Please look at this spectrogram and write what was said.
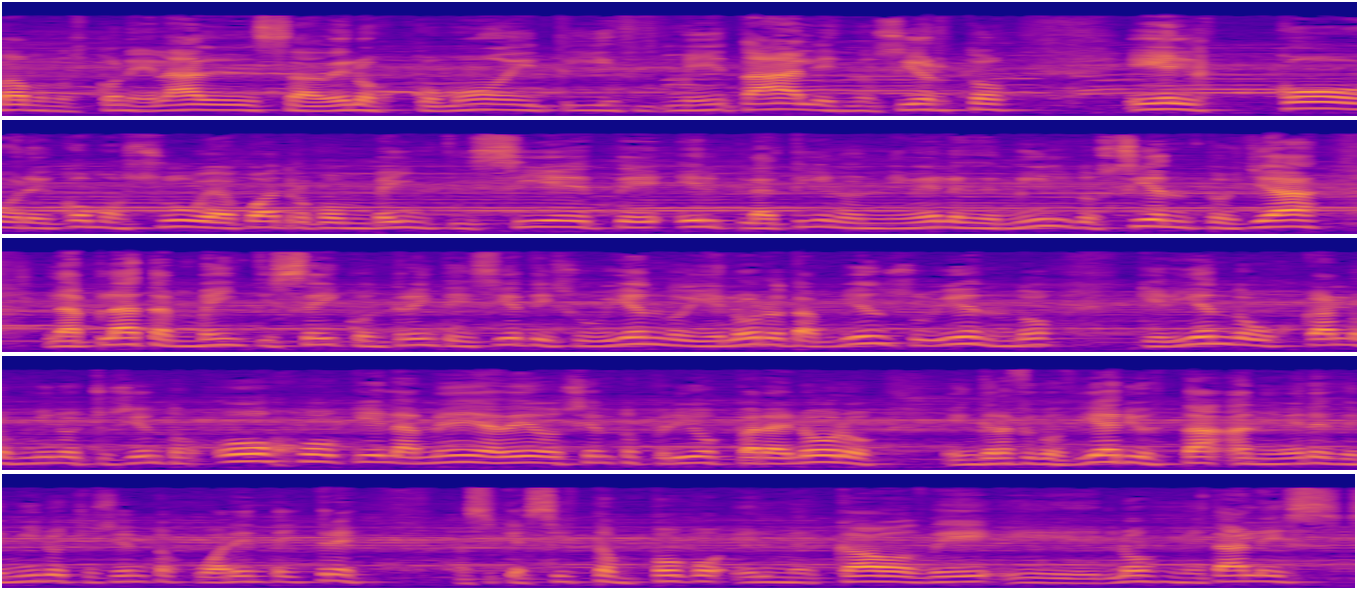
vámonos con el alza de los commodities, metales, ¿no es cierto? El cobre, cómo sube a 4,27, el platino en niveles de 1200 ya, la plata en 26,37 y subiendo, y el oro también subiendo, queriendo buscar los 1800. Ojo que la media de 200 periodos para el oro en gráficos diarios está a niveles de 1843, así que así está un poco el mercado de eh, los metales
